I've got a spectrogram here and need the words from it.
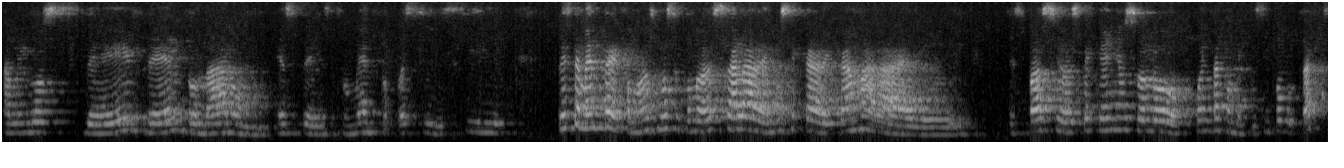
amigos de él, de él donaron este instrumento. Pues sí, sí, Tristemente, como es, como sala de música de cámara, el espacio es pequeño, solo cuenta con 25 butacas,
